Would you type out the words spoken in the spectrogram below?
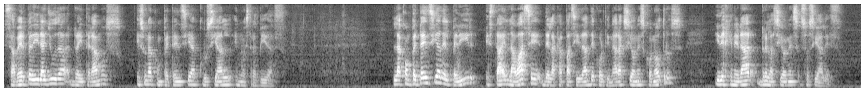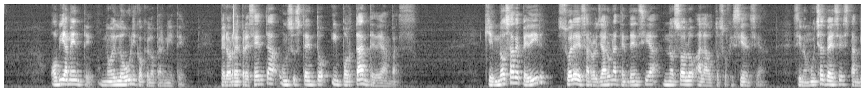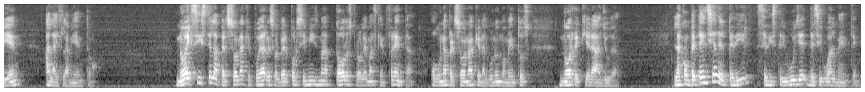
Saber pedir ayuda, reiteramos, es una competencia crucial en nuestras vidas. La competencia del pedir está en la base de la capacidad de coordinar acciones con otros y de generar relaciones sociales. Obviamente no es lo único que lo permite, pero representa un sustento importante de ambas. Quien no sabe pedir suele desarrollar una tendencia no solo a la autosuficiencia, sino muchas veces también al aislamiento. No existe la persona que pueda resolver por sí misma todos los problemas que enfrenta o una persona que en algunos momentos no requiera ayuda. La competencia del pedir se distribuye desigualmente.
